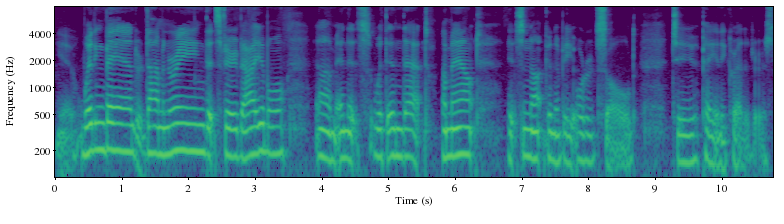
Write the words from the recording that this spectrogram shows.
you know, wedding band or diamond ring that's very valuable, um, and it's within that amount, it's not going to be ordered sold to pay any creditors.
